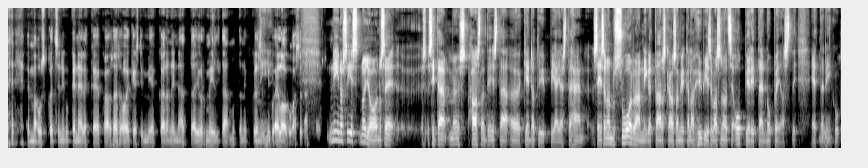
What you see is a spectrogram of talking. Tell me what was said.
en mä usko, että se niin kenellekään, joka osaisi oikeasti miekkailla, niin näyttää juuri miltään, mutta niin kyllä niin. se niin elokuvassa näyttää. Niin, no siis, no joo, no se sitä myös haasteltiin sitä kedotyyppiä, ja sitähän, se ei sanonut suoraan, niin kuin, että Arska osaa Mikkala hyvin, se vaan sanoi, että se oppii erittäin nopeasti. Että, mm. niin kuin,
